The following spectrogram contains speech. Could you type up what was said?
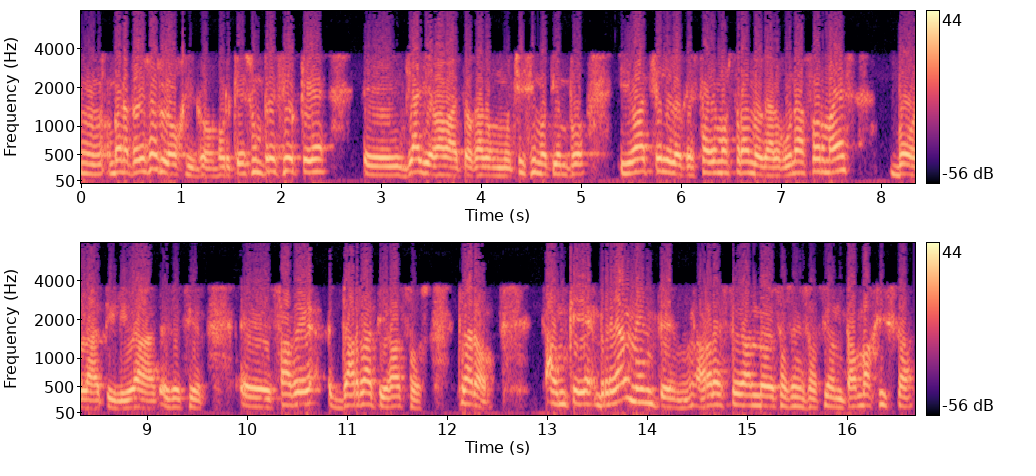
Mm, bueno, pero eso es lógico, porque es un precio que eh, ya llevaba tocado muchísimo tiempo y OHL lo que está demostrando de alguna forma es volatilidad, es decir, eh, sabe dar latigazos. Claro, aunque realmente ahora estoy dando esa sensación tan bajista,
